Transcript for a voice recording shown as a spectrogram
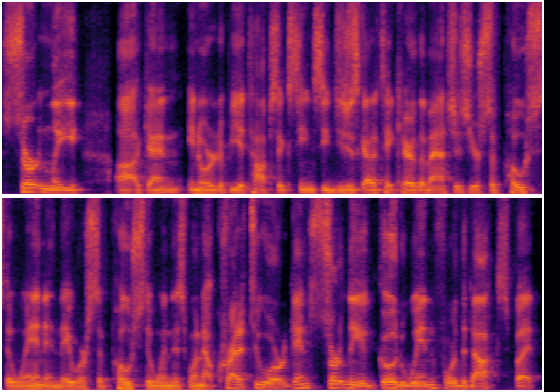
certainly uh, again, in order to be a top 16 seed, you just got to take care of the matches you're supposed to win, and they were supposed to win this one. Now, credit to Oregon, certainly a good win for the Ducks, but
